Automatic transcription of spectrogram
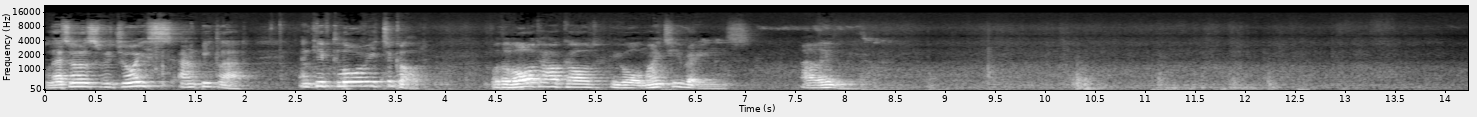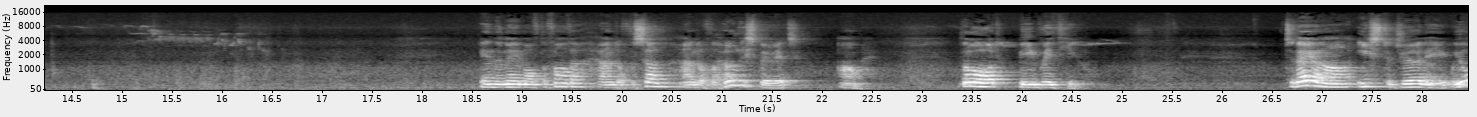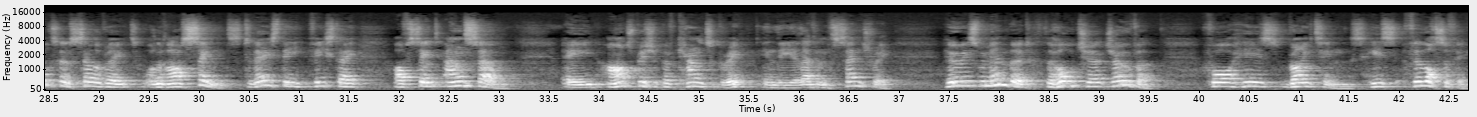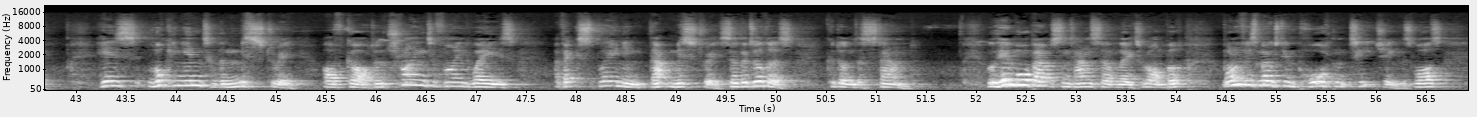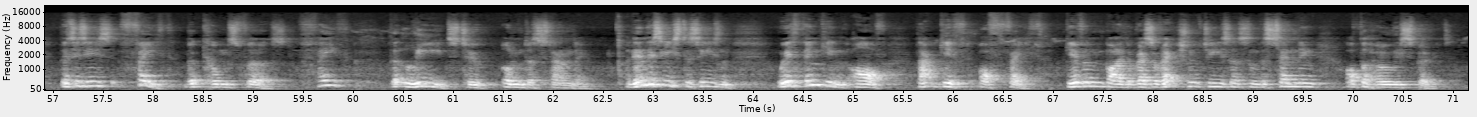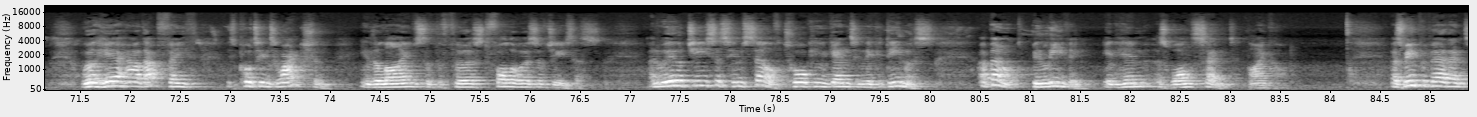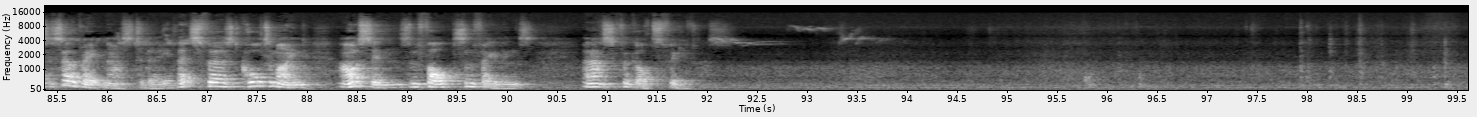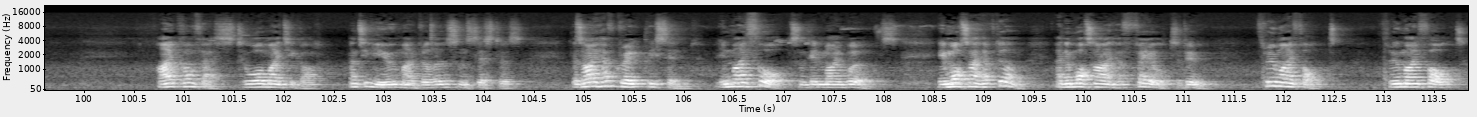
Let us rejoice and be glad, and give glory to God. For the Lord our God, the Almighty, reigns. Alleluia. In the name of the Father, and of the Son, and of the Holy Spirit. Amen. The Lord be with you. Today on our Easter journey, we also celebrate one of our saints. Today is the feast day of St. Anselm, an Archbishop of Canterbury in the 11th century, who is remembered the whole church over for his writings, his philosophy, his looking into the mystery of God and trying to find ways of explaining that mystery so that others could understand. We'll hear more about St Anselm later on, but one of his most important teachings was that it is faith that comes first, faith that leads to understanding. And in this Easter season, we're thinking of that gift of faith given by the resurrection of Jesus and the sending of the Holy Spirit. We'll hear how that faith is put into action in the lives of the first followers of Jesus and we hear Jesus himself talking again to Nicodemus about believing in him as one sent by God. As we prepare then to celebrate Mass today, let's first call to mind our sins and faults and failings and ask for God's forgiveness. I confess to Almighty God and to you, my brothers and sisters, that I have greatly sinned in my thoughts and in my words, in what I have done and in what I have failed to do, through my fault, through my fault,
